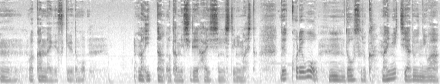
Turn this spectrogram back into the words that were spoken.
うん、わかんないですけれども、まあ、一旦お試しで配信してみました。で、これを、うん、どうするか。毎日やるには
